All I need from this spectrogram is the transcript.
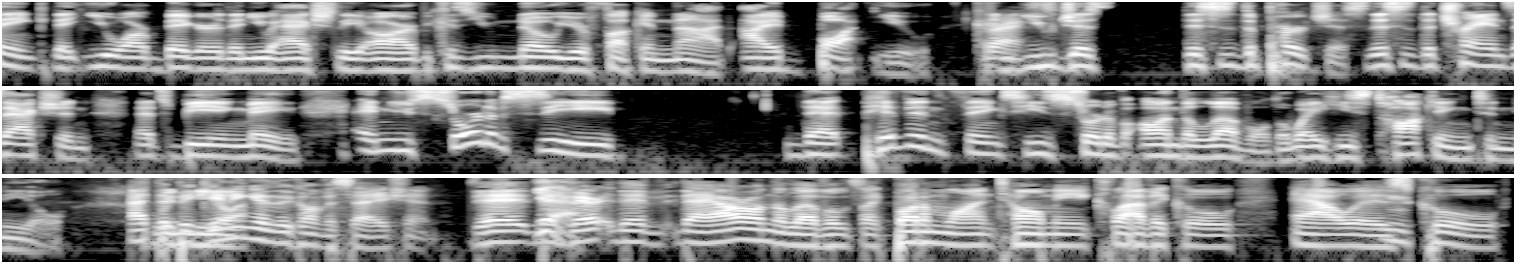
think that you are bigger than you actually are because you know you're fucking not. I bought you. Correct. And you just this is the purchase. This is the transaction that's being made. And you sort of see that Piven thinks he's sort of on the level, the way he's talking to Neil. At the beginning of the conversation, they're, they're Yeah. very, they're, they are on the level. It's like bottom line, tell me, clavicle, hours, Mm. cool.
